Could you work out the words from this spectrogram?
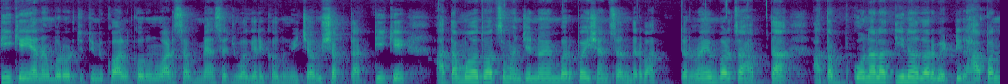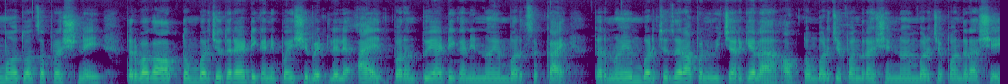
ठीक आहे या नंबरवरती तुम्ही कॉल करून व्हॉट्सअप मेसेज वगैरे करून विचारू शकता. ठीक आहे आता महत्त्वाचं म्हणजे नोव्हेंबर पैशांसंदर्भात. तर नोव्हेंबरचा हप्ता आता कोणाला तीन हजार भेटतील हा पण महत्त्वाचा प्रश्न आहे. तर बघा ऑक्टोबरचे तर या ठिकाणी पैसे भेटलेले आहेत परंतु या ठिकाणी नोव्हेंबरचं काय? तर नोव्हेंबरचे जर आपण विचार केला ऑक्टोबरचे पंधराशे नोव्हेंबरचे पंधराशे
